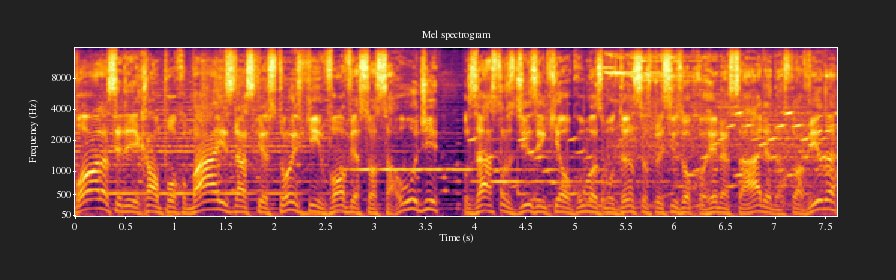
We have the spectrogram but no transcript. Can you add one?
Bora se dedicar um pouco mais nas questões que envolvem a sua saúde. Os astros dizem que algumas mudanças precisam ocorrer nessa área da sua vida.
